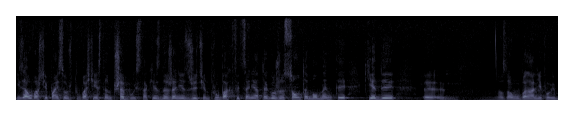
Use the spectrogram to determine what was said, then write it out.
I zauważcie Państwo, że tu właśnie jest ten przebłysk, takie zderzenie z życiem, próba chwycenia tego, że są te momenty, kiedy, e, no znowu banalnie powiem,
